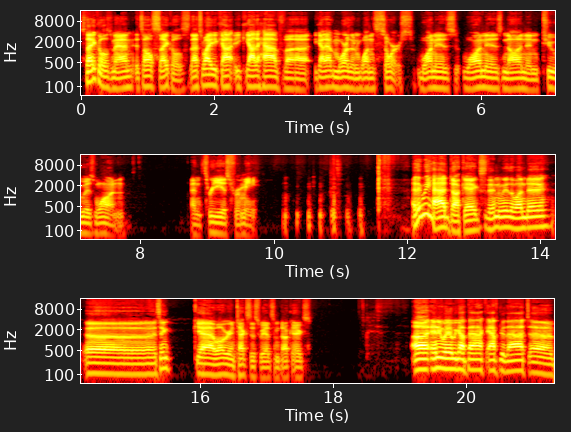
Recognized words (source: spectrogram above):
Cycles, man. It's all cycles. That's why you got you got to have uh you got to have more than one source. One is one is none, and two is one, and three is for me. I think we had duck eggs, didn't we? The one day. Uh, I think yeah. While we were in Texas, we had some duck eggs. Uh, anyway, we got back after that. Uh,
